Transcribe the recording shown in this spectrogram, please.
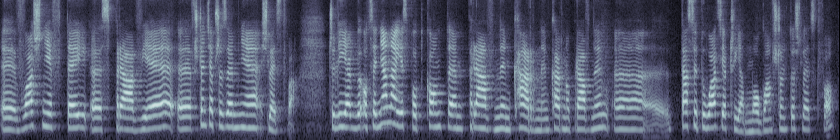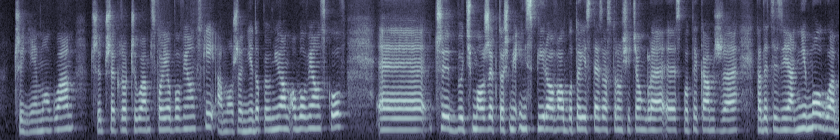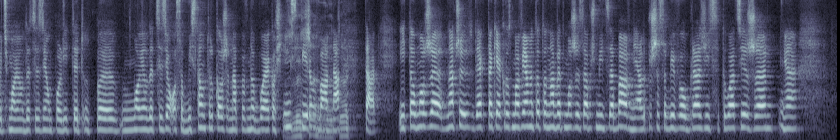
e, właśnie w tej e, sprawie e, wszczęcia przeze mnie śledztwa. Czyli jakby oceniana jest pod kątem prawnym, karnym, karnoprawnym ta sytuacja, czy ja mogłam wszcząć to śledztwo, czy nie mogłam, czy przekroczyłam swoje obowiązki, a może nie dopełniłam obowiązków, e, czy być może ktoś mnie inspirował, bo to jest teza, z którą się ciągle e, spotykam, że ta decyzja nie mogła być moją decyzją polityczną, moją decyzją osobistą, tylko że na pewno była jakoś inspirowana. tak? Tak. I to może, znaczy, jak, tak jak rozmawiamy, to to nawet może zabrzmieć zabawnie, ale proszę sobie wyobrazić sytuację, że e,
